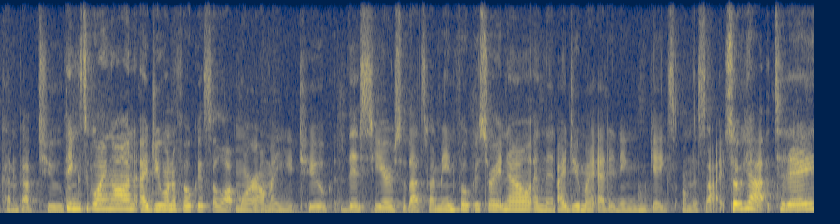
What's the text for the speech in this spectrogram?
kind of have two things going on. I do want to focus a lot more on my YouTube this year, so that's my main focus focus right now and then I do my editing gigs on the side. So yeah, today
